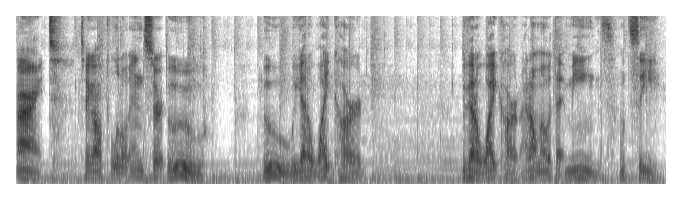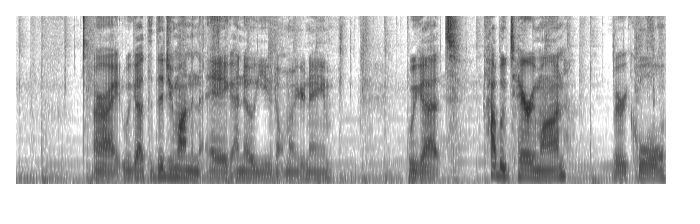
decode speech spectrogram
Alright. Take off the little insert. Ooh. Ooh, we got a white card. We got a white card. I don't know what that means. Let's see. Alright, we got the Digimon in the egg. I know you don't know your name. We got Kabuterimon. Very cool.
